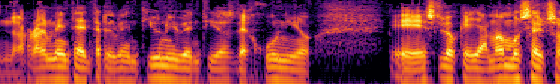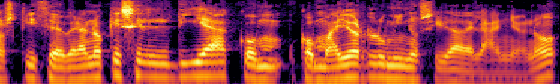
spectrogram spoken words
normalmente entre el 21 y 22 de junio es lo que llamamos el solsticio de verano, que es el día con, con mayor luminosidad del año, ¿no?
